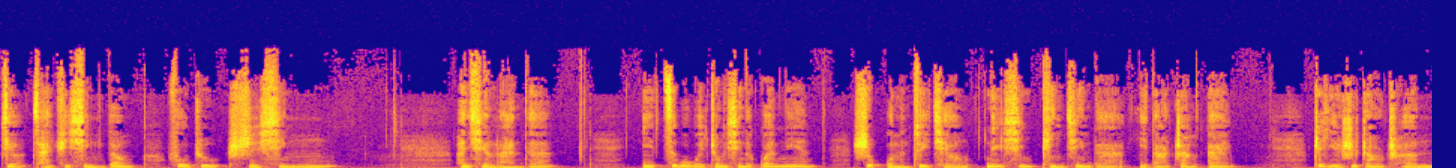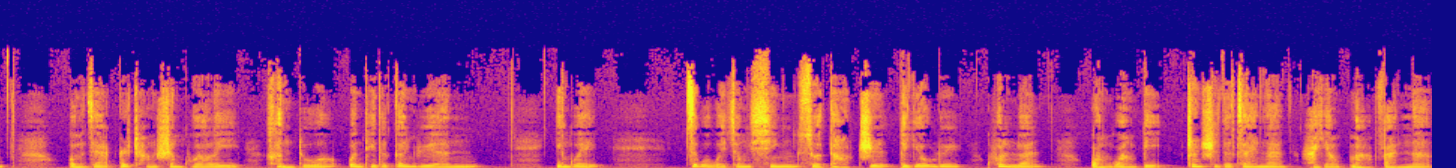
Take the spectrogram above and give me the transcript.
就采取行动，付诸实行。很显然的，以自我为中心的观念，是我们追求内心平静的一大障碍，这也是造成我们在日常生活里很多问题的根源。因为自我为中心所导致的忧虑、混乱，往往比真实的灾难还要麻烦呢。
